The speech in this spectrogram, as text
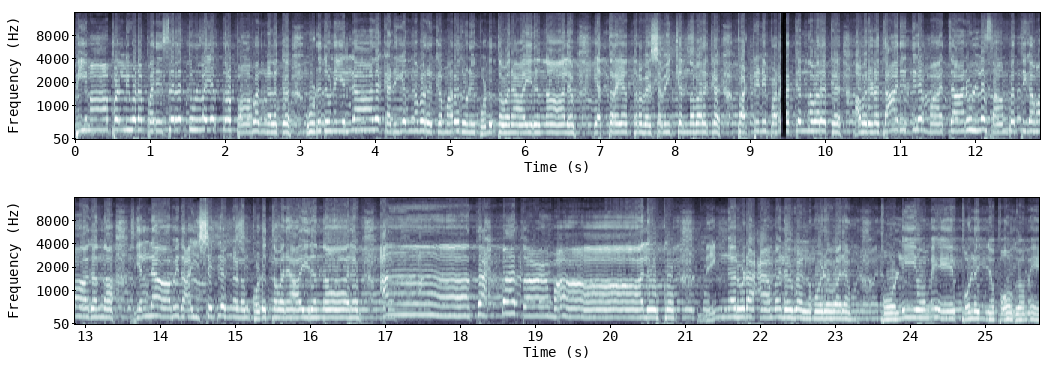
ഭീമാപ്പള്ളിയുടെ പരിസരത്തുള്ള എത്ര പാവങ്ങൾക്ക് ഉടുതുണിയില്ലാതെ കഴിയുന്നവർക്ക് മറുതുണി കൊടുത്തവനായിരുന്നാലും എത്രയെത്ര വിഷമിക്കുന്നവർക്ക് പട്ടിണി പടക്കുന്നവർക്ക് അവരുടെ ദാരിദ്ര്യം മാറ്റാനുള്ള സാമ്പത്തികമാകുന്ന എല്ലാവിധ ഐശ്വര്യങ്ങളും കൊടുത്തവനായിരുന്നാലും ആ. നിങ്ങളുടെ അമലുകൾ മുഴുവനും പൊളിയുമേ പൊളിഞ്ഞു പോകുമേ.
